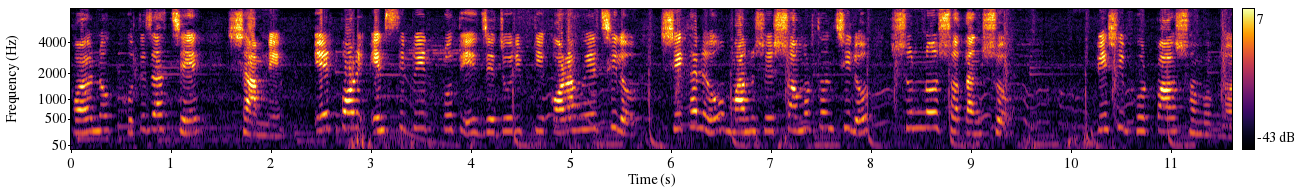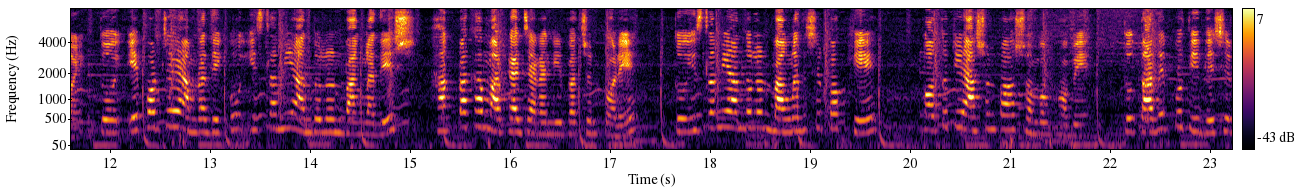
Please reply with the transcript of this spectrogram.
ভয়ানক হতে যাচ্ছে সামনে। এরপর এনসিপির প্রতি যে জরিপটি করা হয়েছিল, সেখানেও মানুষের সমর্থন ছিল শূন্য শতাংশ। বেশি ভোট পাওয়া সম্ভব নয়। তো এ পর্যায়ে আমরা দেখব ইসলামী আন্দোলন বাংলাদেশ হাতপাখা মার্কায় যারা নির্বাচন করে, তো ইসলামী আন্দোলন বাংলাদেশের পক্ষে কতটি আসন পাওয়া সম্ভব হবে? তো তাদের প্রতি দেশের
